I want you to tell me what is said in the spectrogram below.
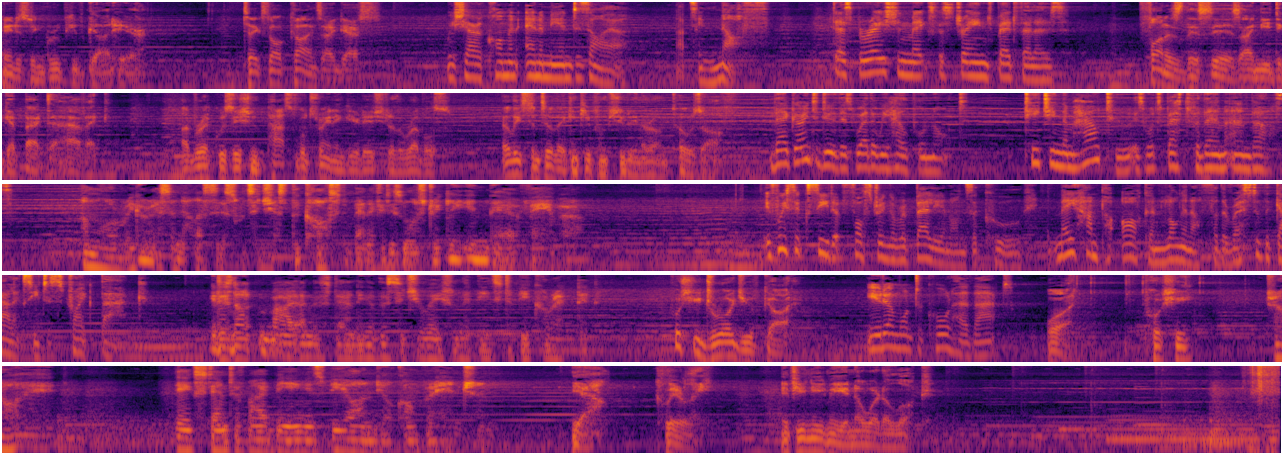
Interesting group you've got here. Takes all kinds, I guess. We share a common enemy and desire. That's enough. Desperation makes for strange bedfellows. Fun as this is, I need to get back to Havoc. I've requisitioned passable training gear to issue to the rebels. At least until they can keep from shooting their own toes off. They're going to do this whether we help or not. Teaching them how to is what's best for them and us. A more rigorous analysis would suggest the cost benefit is more strictly in their favor. If we succeed at fostering a rebellion on Zakuul, it may hamper Arcann long enough for the rest of the galaxy to strike back. It is not my understanding of the situation that needs to be corrected. Pushy droid you've got. You don't want to call her that. What? Pushy? Droid. the extent of my being is beyond your comprehension. Yeah, clearly. If you need me, you know where to look.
